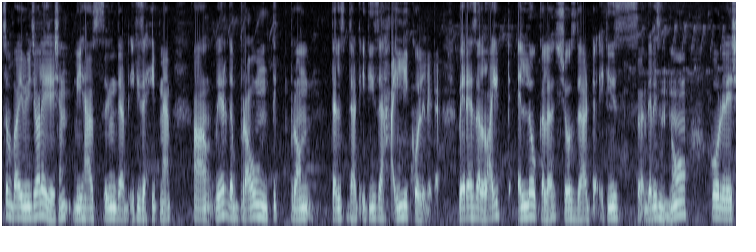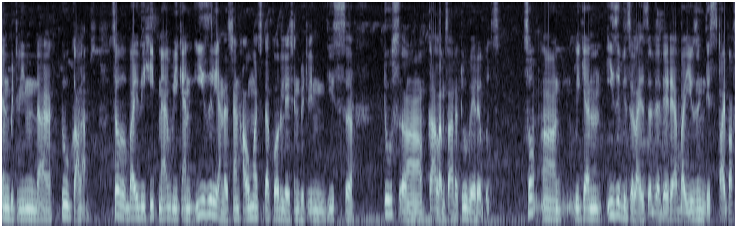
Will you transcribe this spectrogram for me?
So by visualization we have seen that it is a heat map uh, where the brown thick brown tells that it is a highly correlated. Whereas a light yellow color shows that it is uh, there is no correlation between the two columns. So by the heat map we can easily understand how much the correlation between these uh, two uh, columns are two variables. So uh, we can easily visualize the, data by using this type of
